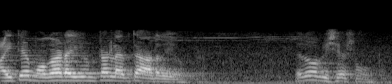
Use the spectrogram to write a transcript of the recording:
అయితే మొగాడయి ఉంటాడు లేకపోతే ఆడదయి ఉంటాడు ఏదో విశేషం ఉంటుంది.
